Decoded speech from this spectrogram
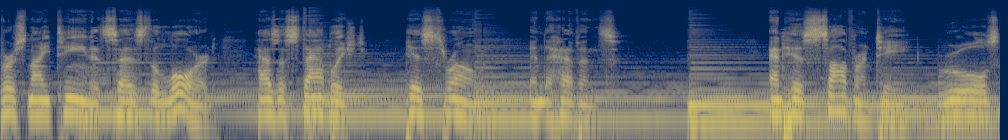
verse 19, it says, The Lord has established his throne in the heavens, and his sovereignty rules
